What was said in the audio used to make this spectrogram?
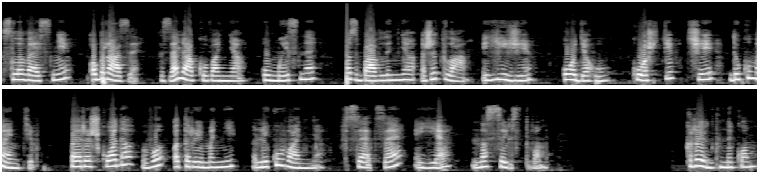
Словесні образи, залякування, умисне позбавлення житла, їжі, одягу, коштів чи документів, перешкода в отриманні лікування. Все це є насильством. Кривдником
